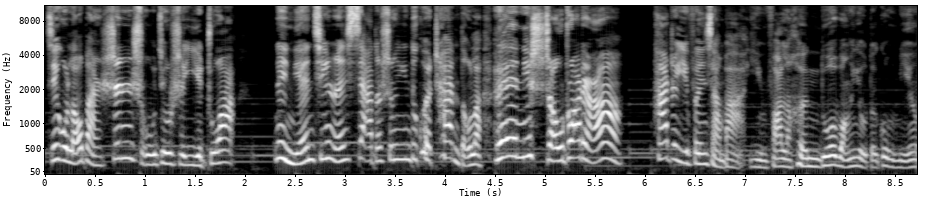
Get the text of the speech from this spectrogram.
结果老板伸手就是一抓，那年轻人吓得声音都快颤抖了。哎，你少抓点啊！他这一分享吧，引发了很多网友的共鸣。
